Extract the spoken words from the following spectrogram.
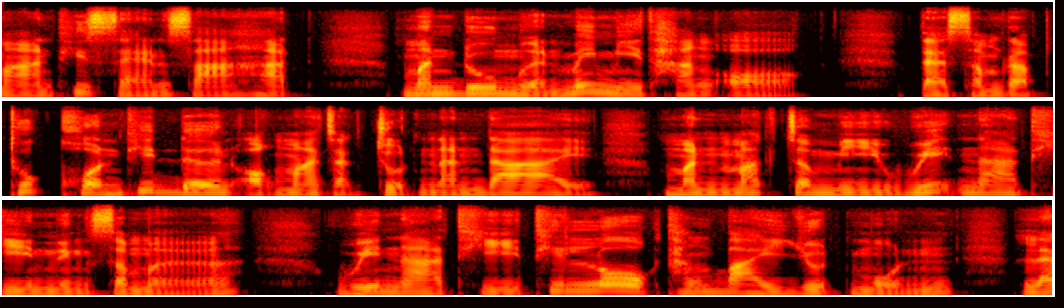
มานที่แสนสาหัส มันดูเหมือนไม่มีทางออก แต่สำหรับทุกคนที่เดินออกมาจากจุดนั้นได้ มันมักจะมีวินาทีหนึ่งเสมอ วินาทีที่โลกทั้งใบหยุดหมุน และ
